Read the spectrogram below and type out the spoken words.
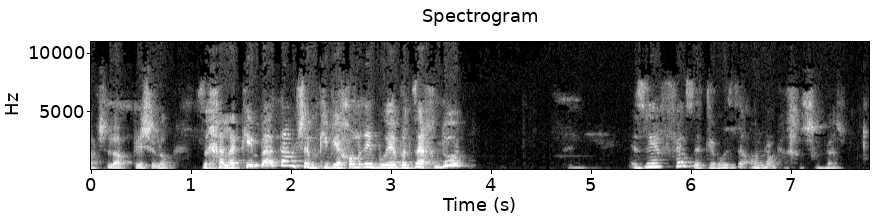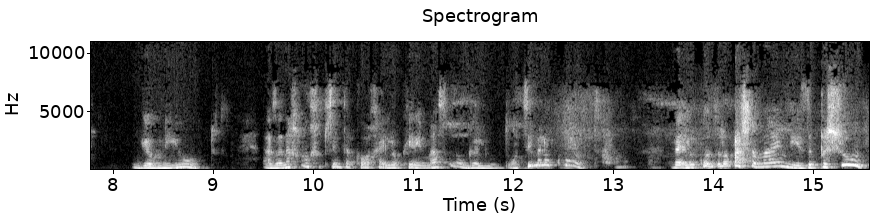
אף שלו, הפה שלו. זה חלקים באדם שהם כביכול ריבוי, אבל זה אחדות. איזה יפה זה, תראו איזה עומק החשיבה, גאוניות. אז אנחנו מחפשים את הכוח האלוקי, נמאס לנו גלות, רוצים אלוקות. והאלוקות זה לא בשמיים לי, זה פשוט.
